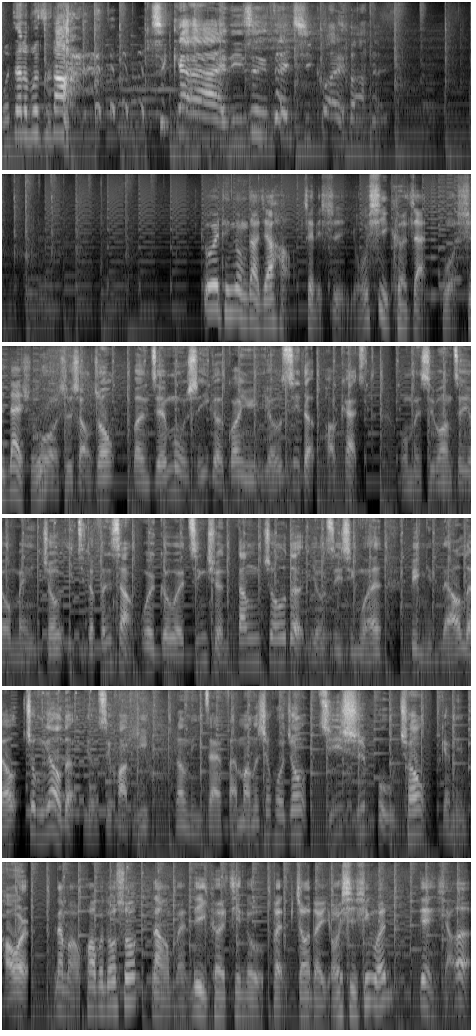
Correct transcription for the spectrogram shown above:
我真的不知道。去 看，你这个太奇怪了吧。各位听众，大家好，这里是游戏客栈，我是袋鼠，我是小钟。本节目是一个关于游戏的 podcast，我们希望借由每周一集的分享，为各位精选当周的游戏新闻，并聊聊重要的游戏话题，让你在繁忙的生活中及时补充 gaming power。那么话不多说，让我们立刻进入本周的游戏新闻。店小二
